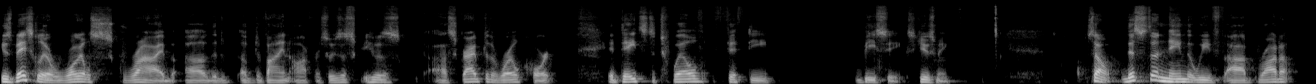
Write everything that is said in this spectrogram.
He was basically a royal scribe of the of divine offering. So he was a, he was a scribe to the royal court, It dates to 1250 BC. Excuse me. So this is a name that we've uh, brought up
